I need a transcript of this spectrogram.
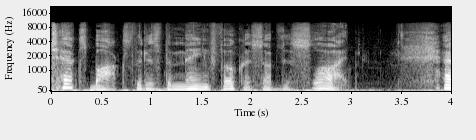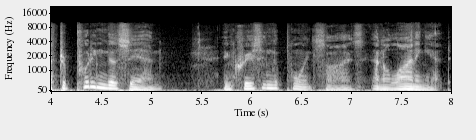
text box that is the main focus of this slide. After putting this in, increasing the point size and aligning it,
